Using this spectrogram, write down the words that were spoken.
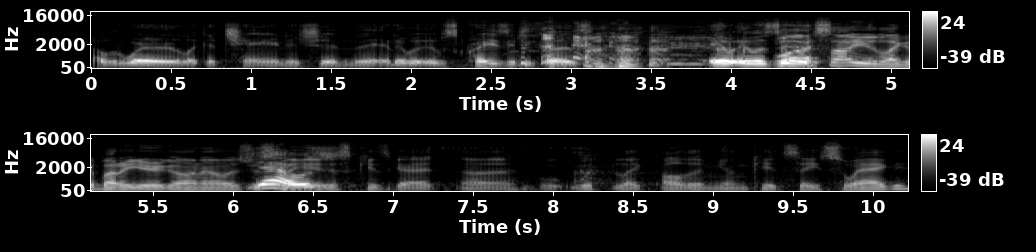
I would wear like a chain and shit, and it, and it, it was crazy because it, it was Well, I saw you like about a year ago, and I was just Yeah, it like, was- this kid's got uh, w- what like all them young kids say swag. Yeah,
